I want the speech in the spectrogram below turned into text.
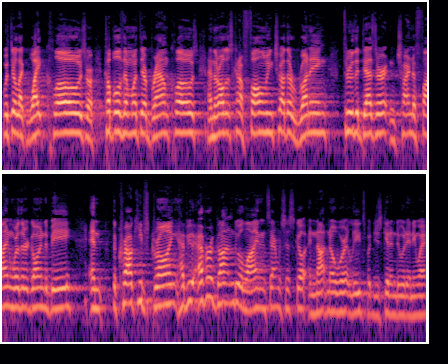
with their like white clothes, or a couple of them with their brown clothes, and they're all just kind of following each other, running through the desert and trying to find where they're going to be. And the crowd keeps growing. Have you ever gotten to a line in San Francisco and not know where it leads, but you just get into it anyway?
